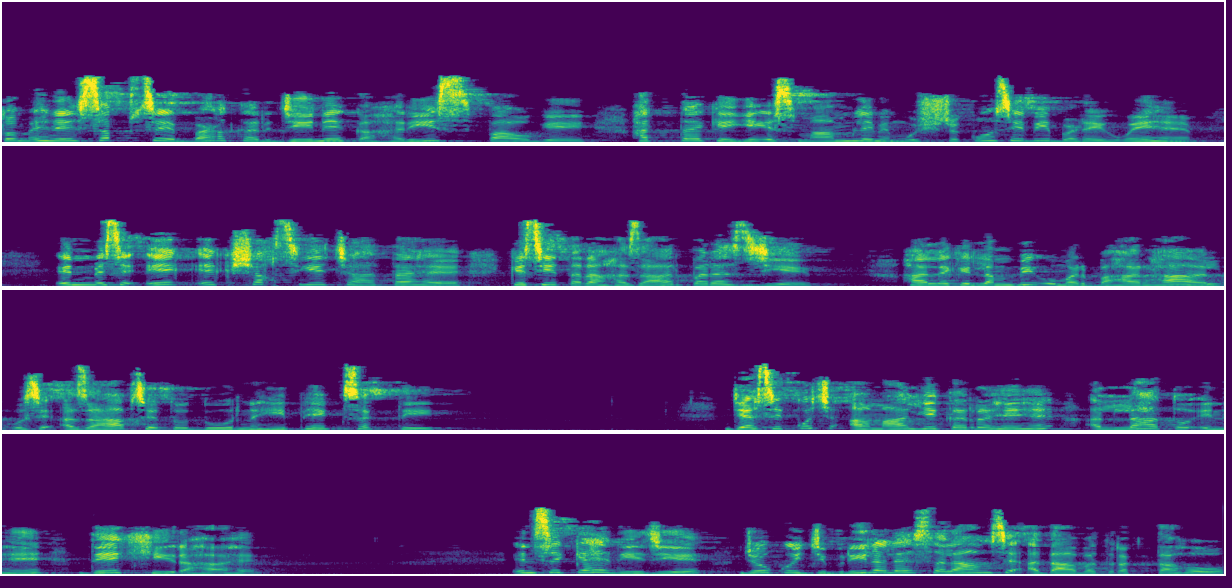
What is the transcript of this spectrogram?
تم انہیں سب سے بڑھ کر جینے کا حریث پاؤ گے، حتیٰ کہ یہ اس معاملے میں مشرقوں سے بھی بڑھے ہوئے ہیں۔ ان میں سے ایک ایک شخص یہ چاہتا ہے، کسی طرح ہزار برس جیے۔ حالانکہ لمبی عمر بہرحال اسے عذاب سے تو دور نہیں پھینک سکتی۔ جیسے کچھ اعمال یہ کر رہے ہیں، اللہ تو انہیں دیکھ ہی رہا ہے۔ ان سے کہہ دیجیے، جو کوئی جبریل علیہ السلام سے عداوت رکھتا ہو،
